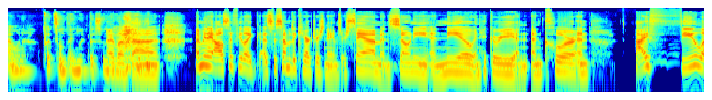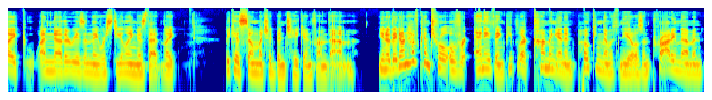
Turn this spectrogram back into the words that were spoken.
I wanna put something like this in. I love that. I mean, I also feel like so some of the characters' names are Sam and Sony and Neo and Hickory and and Coeur, and I feel like another reason they were stealing is that like because so much had been taken from them. You know, they don't have control over anything. People are coming in and poking them with needles and prodding them and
